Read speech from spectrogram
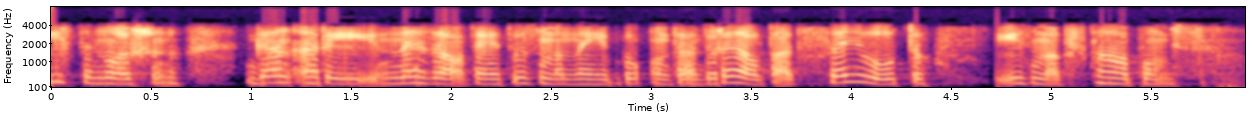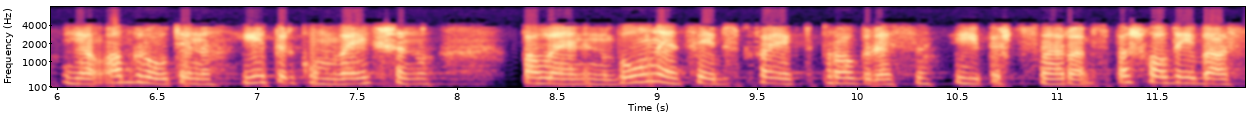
īstenošanu, gan arī nezaudēt uzmanību un tādu realitātes sajūtu. Izmaksu kāpums jau apgrūtina iepirkumu veikšanu, palēnina būvniecības projektu progresu, īpaši tas vērojams pašvaldībās.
